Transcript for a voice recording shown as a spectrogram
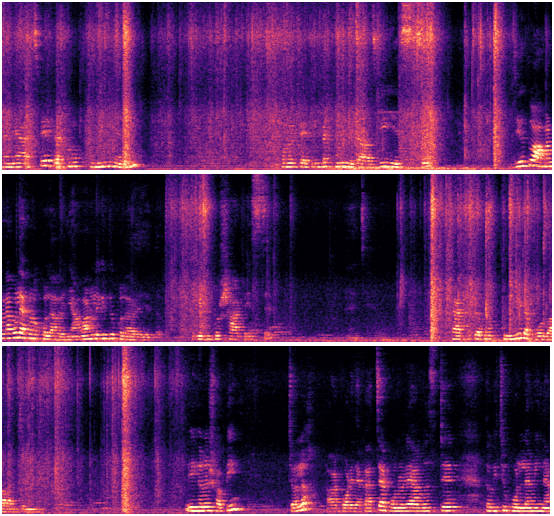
এখানে আছে এটা এখনও খুলিনি আমি প্যাকিংটা খুলে, যেটা আজকেই এসছে। যেহেতু আমার না বলে এখনও খোলা হয়নি, আমার হলে কিন্তু খোলা হয়ে যেত। এই দুটো শার্ট এসছে। শার্ট দুটো এখনও খুলিনি, এটা ভোর বাবার জন্য। এই হলো শপিং চলো, আবার পরে দেখা যাচ্ছে আর পনেরোই আগস্টে তো কিছু করলামই না।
